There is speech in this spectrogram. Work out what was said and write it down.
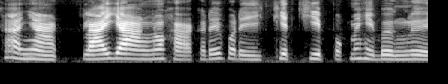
ค่าอยากหลายอย่างเนาะค่ะ ก็ได้บ่ได้เค็ดคลิปออกไม่ให้เบิ่งเลย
